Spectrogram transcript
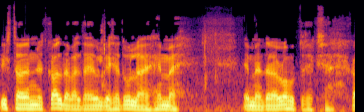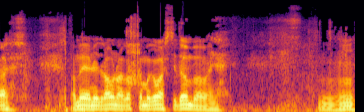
Risto on nüüd kalda peal, ta ei julge siia tulla ja emme, emme on talle lohutuseks seal kaasas. aga meie nüüd Raunaga hakkame kõvasti tõmbama onju. -hmm.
